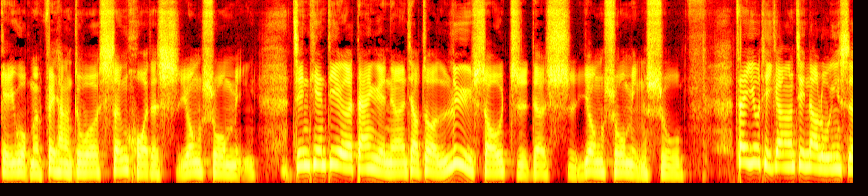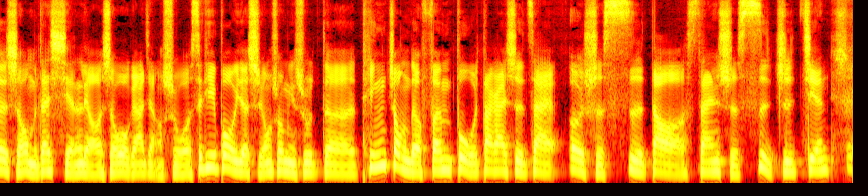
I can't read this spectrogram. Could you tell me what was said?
给我们非常多生活的使用说明。今天第二个单元呢，叫做绿手指的使用说明书。在 UT 刚刚进到录音室的时候，我们在闲聊的时候，我跟他讲说，City Boy 的使用说明书的听众的分布大概是在二十四到三十四之间，是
